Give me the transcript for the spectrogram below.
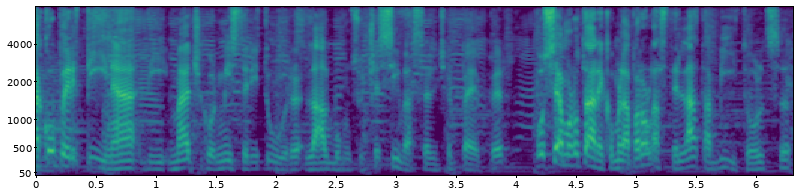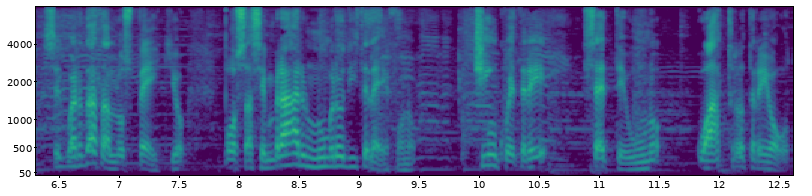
Nella copertina di Magical Mystery Tour, l'album successivo a Sgt. Pepper, possiamo notare come la parola stellata Beatles, se guardata allo specchio, possa sembrare un numero di telefono 5371438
